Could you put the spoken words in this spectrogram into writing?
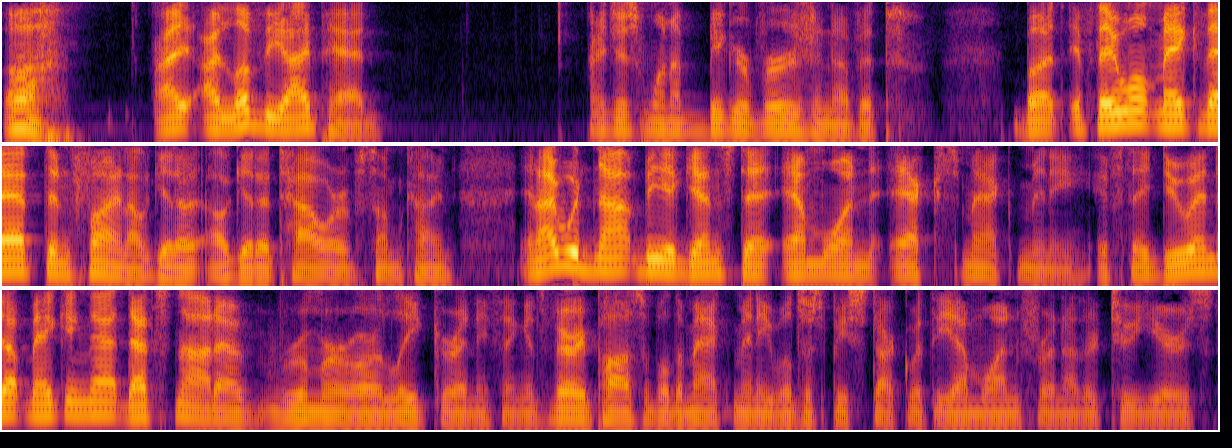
Oh, I I love the iPad. I just want a bigger version of it. But if they won't make that, then fine. I'll get a I'll get a tower of some kind. And I would not be against a M1X Mac Mini. If they do end up making that, that's not a rumor or a leak or anything. It's very possible the Mac Mini will just be stuck with the M1 for another 2 years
